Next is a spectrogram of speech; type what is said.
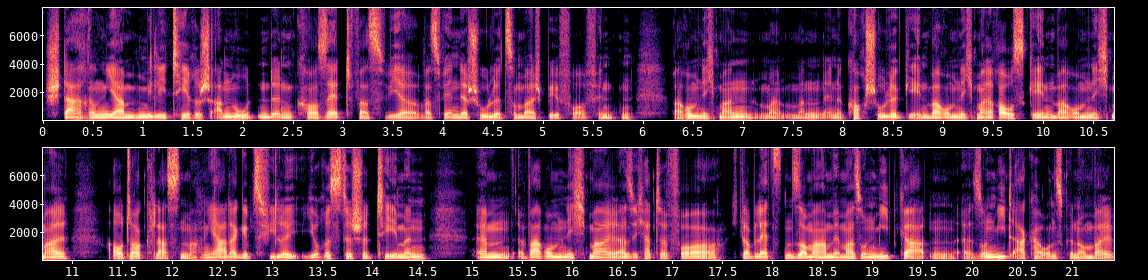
starren, ja militärisch anmutenden Korsett, was wir, was wir in der Schule zum Beispiel vorfinden. Warum nicht mal, man, man in eine Kochschule gehen? Warum nicht mal rausgehen? Warum nicht mal Outdoor-Klassen machen? Ja, da gibt's viele juristische Themen, ähm, warum nicht mal, also ich hatte vor, ich glaube letzten Sommer haben wir mal so einen Mietgarten, äh, so einen Mietacker uns genommen, weil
